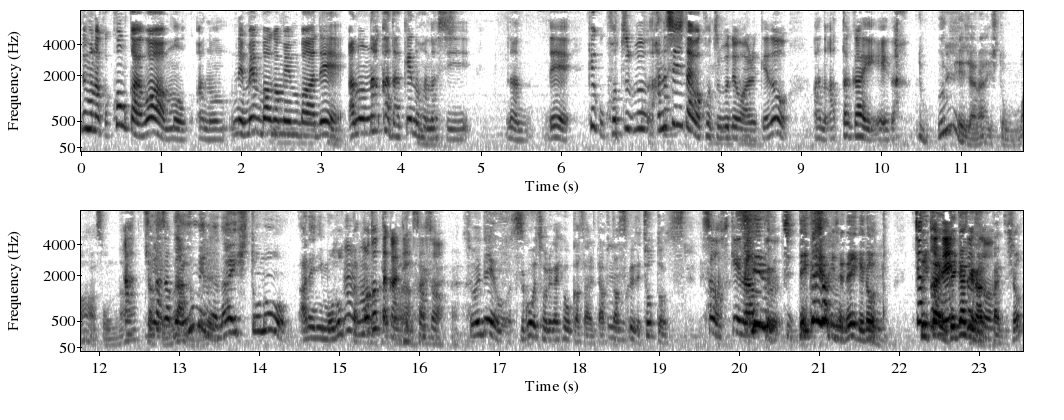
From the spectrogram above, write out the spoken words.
でもなんか今回はもうあの、ね、メンバーがメンバーで、あの中だけの話なんで結構小粒話自体は小粒ではあるけどあのあったかい映画。でも運命じゃない人もまあそんなあそうそうかそうか。運命ではない人のあれに戻ったうん戻った感じ。はいそうそう。それですごいそれが評価されてアフタースクールでちょっとスそうスケールアスケールップ。ちでかいわけじゃないけど、うん。ちょでかいっとねでかくなったんでしょ？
